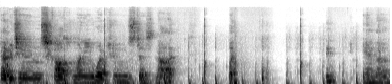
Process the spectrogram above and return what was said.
Tappytoons cost money, Webtoons does not. But it can though.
